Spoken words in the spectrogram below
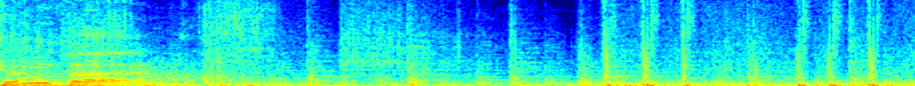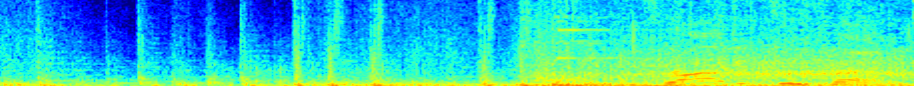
Confirmed. Frag confirmed.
